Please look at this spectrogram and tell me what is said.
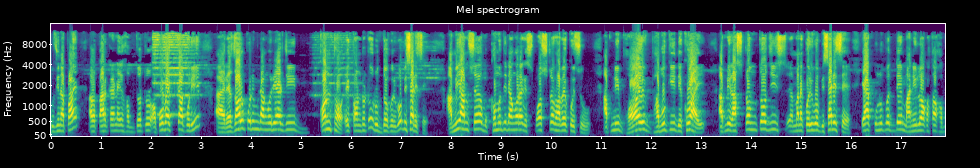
বুজি নাপায় আৰু তাৰ কাৰণে এই শব্দটোৰ অপব্যাখ্যা কৰি ৰেজাউল কৰিম ডাঙৰীয়াৰ যি কণ্ঠ, এই কণ্ঠটো ৰুদ্ধ কৰিব বিচাৰিছে। আমি আমছে মুখ্যমন্ত্ৰী ডাঙৰীয়াক স্পষ্টভাৱে কৈছো, আপুনি ভয় ভাবুকি দেখুৱাই, আপুনি ৰাষ্ট্ৰযন্ত্ৰ যি মানে কৰিব বিচাৰিছে ইয়াক কোনোপধ্যে মানি লোৱা কথা হ'ব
